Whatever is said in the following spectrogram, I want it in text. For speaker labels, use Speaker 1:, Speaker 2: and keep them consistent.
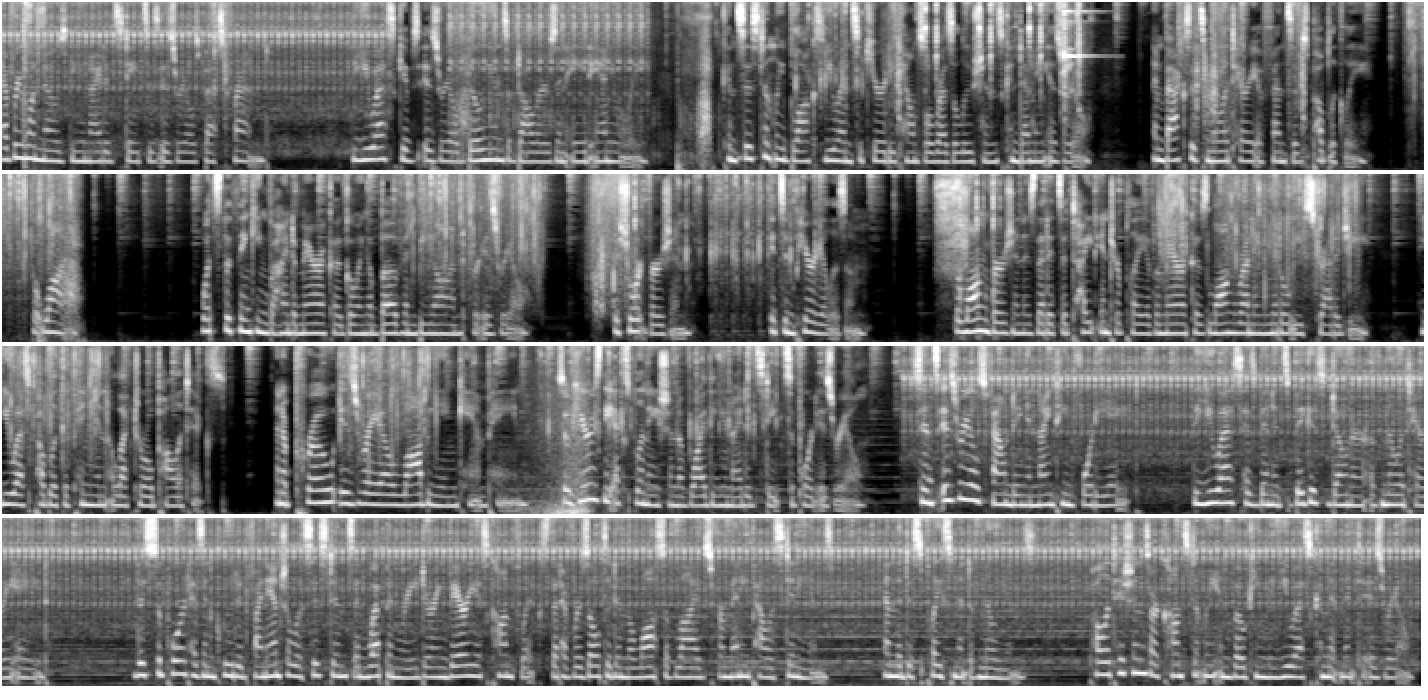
Speaker 1: Everyone knows the United States is Israel's best friend. The US gives Israel billions of dollars in aid annually, consistently blocks UN Security Council resolutions condemning Israel, and backs its military offensives publicly. But why? What's the thinking behind America going above and beyond for Israel? The short version it's imperialism. The long version is that it's a tight interplay of America's long running Middle East strategy, U.S. public opinion electoral politics, and a pro Israel lobbying campaign. So here's the explanation of why the United States support Israel. Since Israel's founding in 1948, the U.S. has been its biggest donor of military aid. This support has included financial assistance and weaponry during various conflicts that have resulted in the loss of lives for many Palestinians and the displacement of millions. Politicians are constantly invoking the U.S. commitment to Israel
